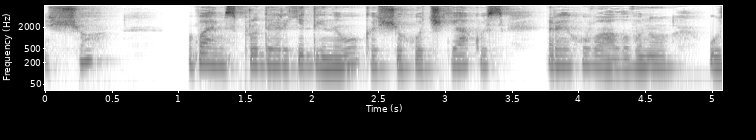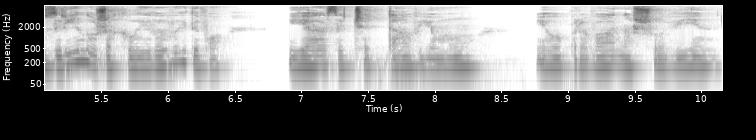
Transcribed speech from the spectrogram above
що? Ваймс продер єдине око, що хоч якось реагувало, воно узріло жахливе видиво. Я зачитав йому його права, на що він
